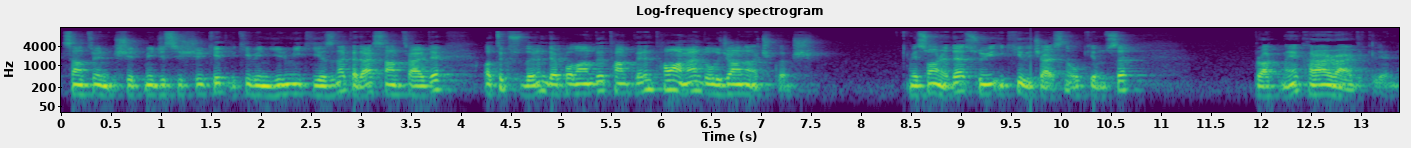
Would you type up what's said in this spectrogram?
Santralin işletmecisi şirket 2022 yazına kadar santralde atık suların depolandığı tankların tamamen dolacağını açıklamış. Ve sonra da suyu 2 yıl içerisinde okyanusa bırakmaya karar verdiklerini.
